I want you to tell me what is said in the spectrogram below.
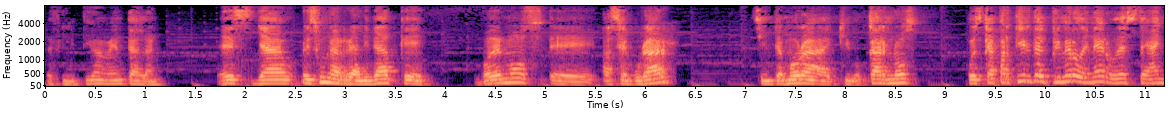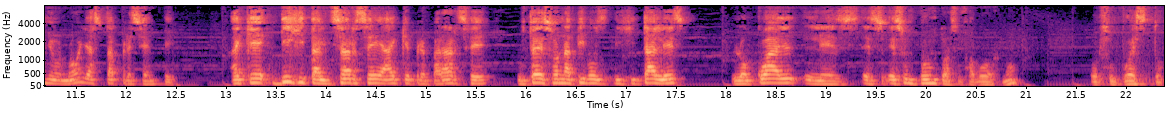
definitivamente, Alan. Es ya, es una realidad que podemos eh, asegurar, sin temor a equivocarnos, pues que a partir del primero de enero de este año, ¿no? Ya está presente. Hay que digitalizarse, hay que prepararse. Ustedes son nativos digitales, lo cual les es, un punto a su favor, ¿no? Por supuesto.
